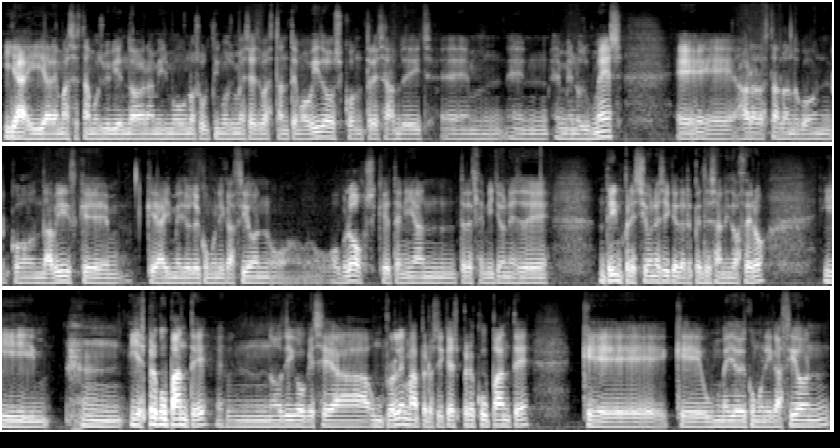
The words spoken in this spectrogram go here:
Y ahí además estamos viviendo ahora mismo unos últimos meses bastante movidos, con tres updates en, en, en menos de un mes. Eh, ahora lo está hablando con, con David, que, que, hay medios de comunicación o, o, blogs que tenían 13 millones de, de impresiones y que de repente se han ido a cero. Y, es preocupante, no digo que sea un problema, pero sí que es preocupante que, un medio de comunicación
